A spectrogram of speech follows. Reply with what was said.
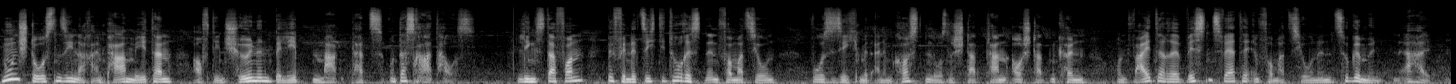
Nun stoßen sie nach ein paar Metern auf den schönen belebten Marktplatz und das Rathaus. Links davon befindet sich die Touristeninformation, wo sie sich mit einem kostenlosen Stadtplan ausstatten können und weitere wissenswerte Informationen zu Gemünden erhalten.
